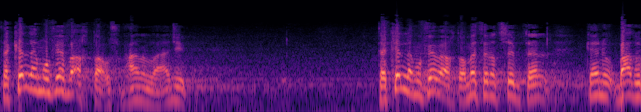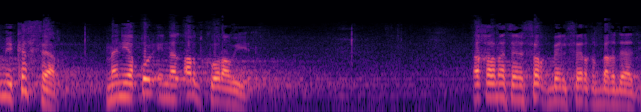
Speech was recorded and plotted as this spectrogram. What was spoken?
تكلموا فيها فأخطأوا سبحان الله عجيب. تكلموا فيها فأخطأوا مثلا تصيب كانوا بعضهم يكفر. من يقول إن الأرض كروية. أقرأ مثلا الفرق بين الفرق البغدادي.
